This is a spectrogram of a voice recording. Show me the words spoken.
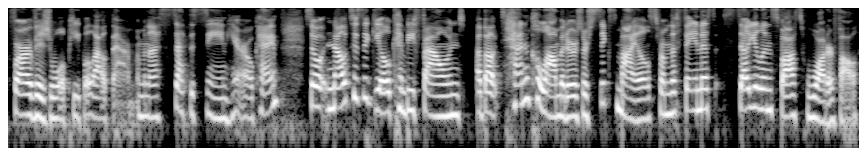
for our visual people out there. I'm gonna set the scene here, okay? So Nauthúsagil can be found about 10 kilometers or six miles from the famous Seljalandsfoss waterfall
